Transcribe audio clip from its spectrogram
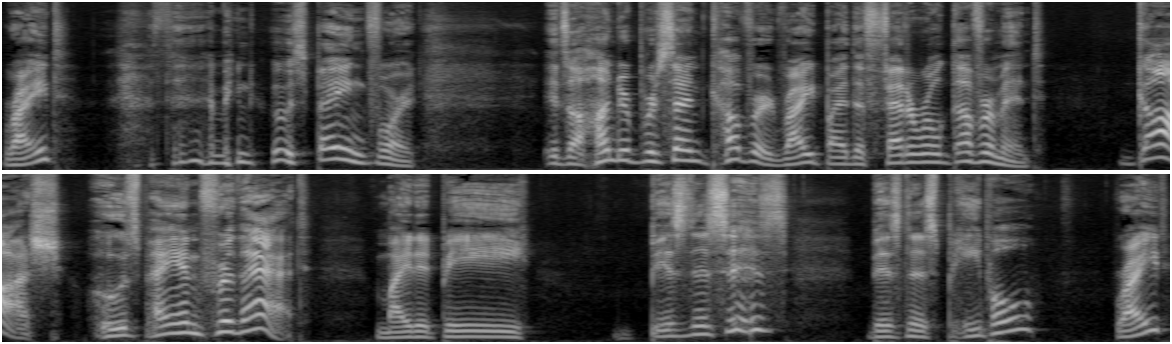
right? I mean, who's paying for it? It's 100% covered, right, by the federal government. Gosh, who's paying for that? Might it be businesses? Business people? right?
